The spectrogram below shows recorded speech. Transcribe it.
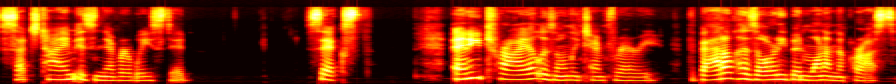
Such time is never wasted. Sixth, any trial is only temporary. The battle has already been won on the cross.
